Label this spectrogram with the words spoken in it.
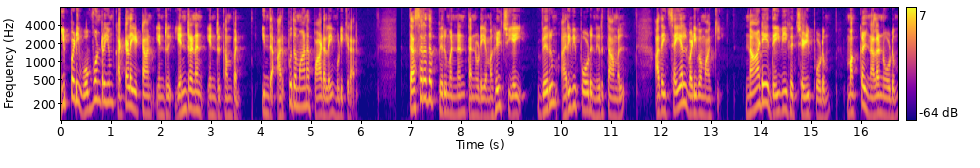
இப்படி ஒவ்வொன்றையும் கட்டளையிட்டான் என்று என்றனன் என்று கம்பன் இந்த அற்புதமான பாடலை முடிக்கிறார். தசரத பெருமன்னன் தன்னுடைய மகிழ்ச்சியை வெறும் அறிவிப்போடு நிறுத்தாமல் அதை செயல் வடிவமாக்கி நாடே தெய்வீகச் செழிப்போடும் மக்கள் நலனோடும்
